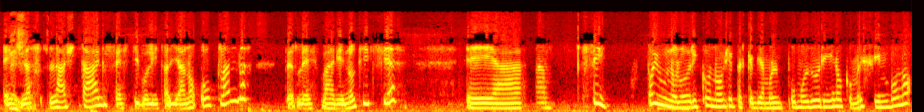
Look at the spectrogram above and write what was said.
Perfetto. la- l'hashtag Festival Italiano Auckland per le varie notizie. E, ah, sì, poi uno lo riconosce perché abbiamo il pomodorino come simbolo,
